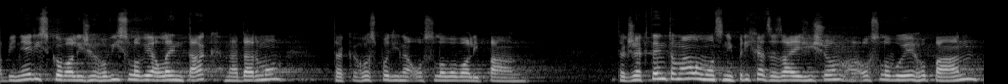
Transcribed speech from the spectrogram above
aby neriskovali, že ho vyslovia len tak, nadarmo, tak hospodina oslovovali pán. Takže ak tento malomocný prichádza za Ježišom a oslovuje ho pán,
